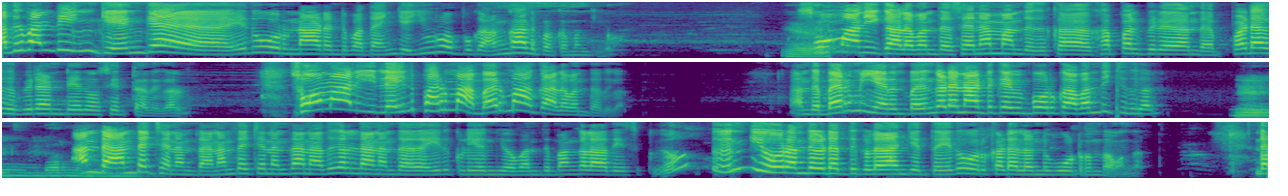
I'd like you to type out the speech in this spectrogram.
அது வந்து இங்க எங்க ஏதோ ஒரு நாடுன்னு பார்த்தா இங்க யூரோப்புக்கு அங்காள பக்கம் எங்கேயோ. சோமாலிக்கால வந்த செனம் அந்த கப்பல் பிற அந்த படகு பிரண்டு ஏதோ செத்ததுகள். சோமாலி இல்ல இது பர்மா பர்மாக்கால வந்ததுகள். அந்த பர்மியர் எங்கட நாட்டுக்கு இப்போ ஒருக்கா வந்துச்சுதுகள். அந்த அந்த சனம் தான் அந்த சனம் தான் அதுகள் தான் அந்த இதுக்குள்ள எங்கேயோ வந்து பங்களாதேஷுக்குள்ளோ எங்கேயோ ஒரு அந்த இடத்துக்குள்ள தான் செத்து ஏதோ ஒரு கடல் அண்டு போட்டிருந்தவங்க. இந்த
